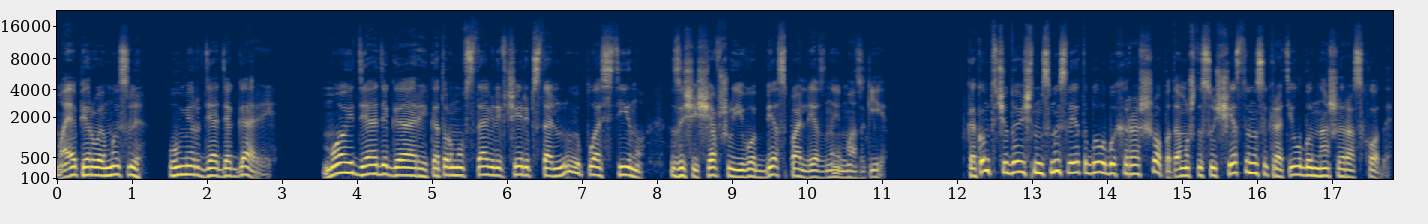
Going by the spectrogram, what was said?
Моя первая мысль — умер дядя Гарри. Мой дядя Гарри, которому вставили в череп стальную пластину, защищавшую его бесполезные мозги. В каком-то чудовищном смысле это было бы хорошо, потому что существенно сократило бы наши расходы.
